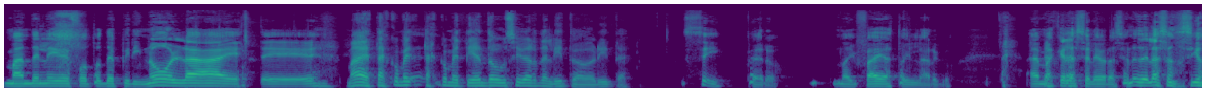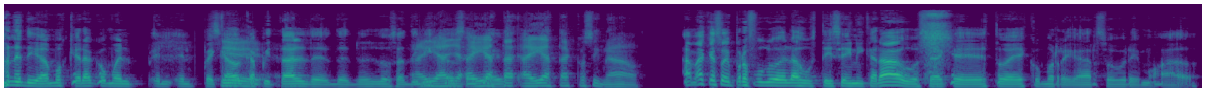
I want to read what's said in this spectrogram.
Mándenle fotos de pirinola. Este... Más, estás, estás cometiendo un ciberdelito ahorita. Sí, pero no hay falla, estoy largo. Además que las celebraciones de las sanciones, digamos que era como el, pecado capital de, los sandinistas. Ahí, ahí, ya estás cocinado. Además que soy prófugo de la justicia en Nicaragua, o sea que esto es como regar sobre mojado.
